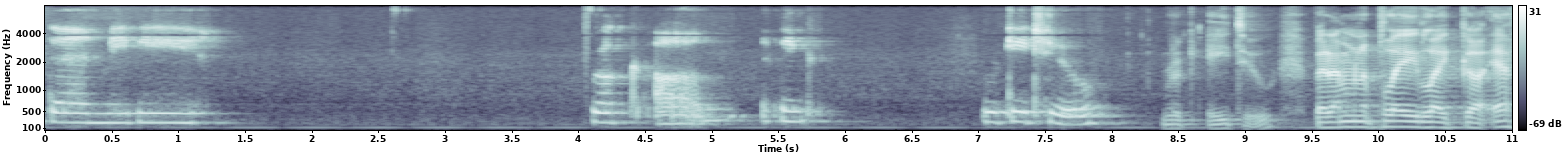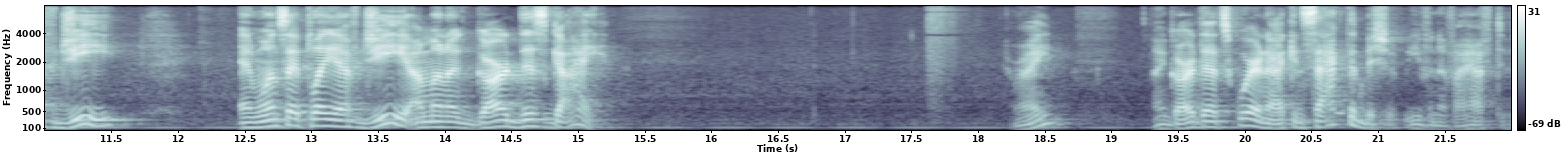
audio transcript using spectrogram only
Then maybe rook, um, I think rook a2. Rook A2. But I'm going to play like uh, FG. And once I play FG, I'm going to guard this guy. Right? I guard that square. And I can sack the bishop even if I have to.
